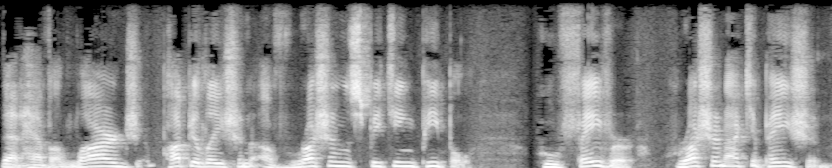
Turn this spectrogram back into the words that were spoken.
that have a large population of Russian speaking people who favor Russian occupation,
